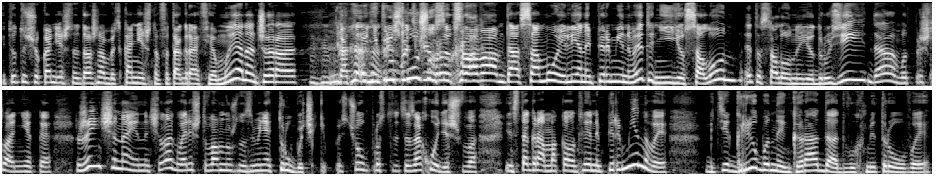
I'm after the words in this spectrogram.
И тут еще, конечно, должна быть, конечно, фотография менеджера, который не прислушался к словам, да, самой Лены Перминовой. Это не ее салон, это салон ее друзей, да. Вот пришла некая женщина, женщина и начала говорить, что вам нужно заменять трубочки. Почему просто ты заходишь в инстаграм-аккаунт Лены Перминовой, где гребаные города двухметровые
